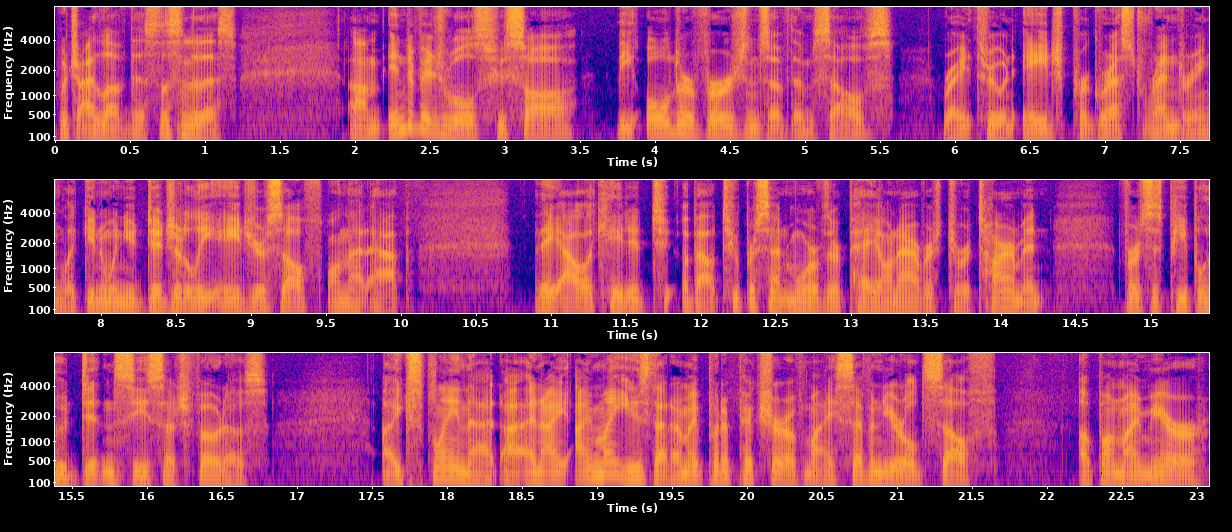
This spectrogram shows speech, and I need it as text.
which I love this. Listen to this um, individuals who saw the older versions of themselves, right, through an age progressed rendering, like, you know, when you digitally age yourself on that app, they allocated about 2% more of their pay on average to retirement versus people who didn't see such photos. Uh, explain that. Uh, and I, I might use that. I might put a picture of my 70 year old self up on my mirror.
